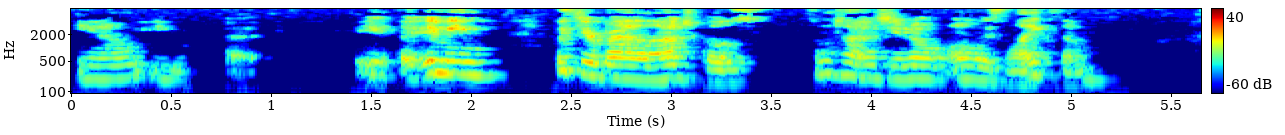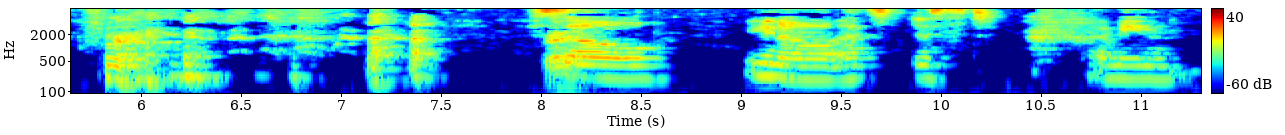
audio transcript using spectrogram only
you know, you, uh, I mean, with your biologicals, sometimes you don't always like them. right. So, you know, that's just, I mean,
